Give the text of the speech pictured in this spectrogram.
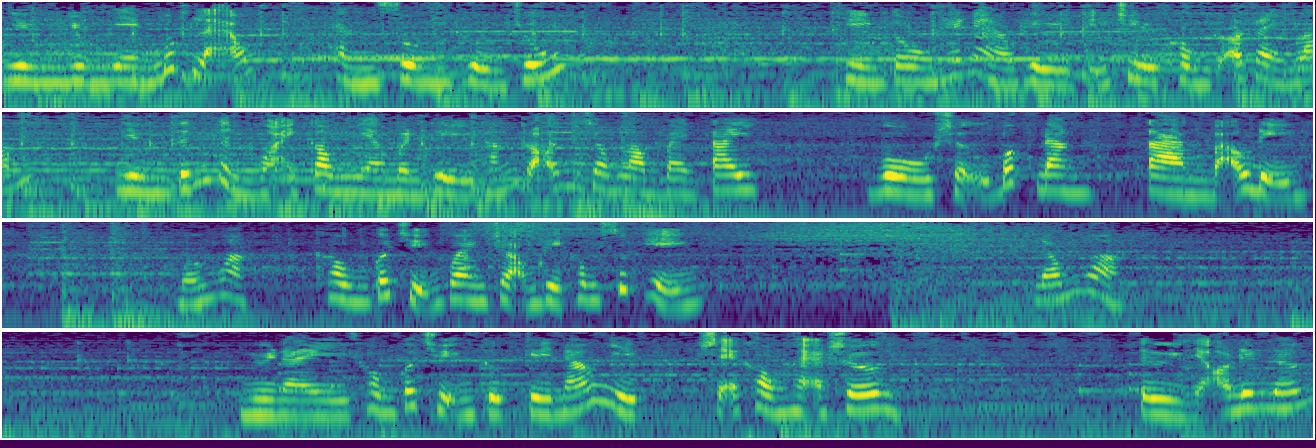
nhưng dùng nhan bất lão, thanh xuân thường trú. Thiên tôn thế nào thì chỉ chiêu không rõ ràng lắm, nhưng tính tình ngoại công nhà mình thì hắn rõ như trong lòng bàn tay. Vô sự bất đăng, tàm bảo điện. Mở ngoặt không có chuyện quan trọng thì không xuất hiện Đóng ngoặt, Người này không có chuyện cực kỳ náo nhiệt Sẽ không hạ sơn. Từ nhỏ đến lớn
